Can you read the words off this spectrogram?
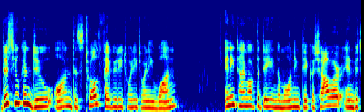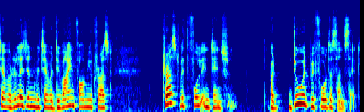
This you can do on this 12th February 2021. Any time of the day in the morning, take a shower, and whichever religion, whichever divine form you trust, trust with full intention. But do it before the sunset.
